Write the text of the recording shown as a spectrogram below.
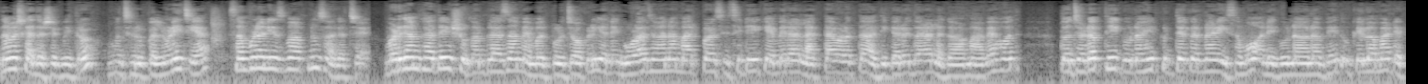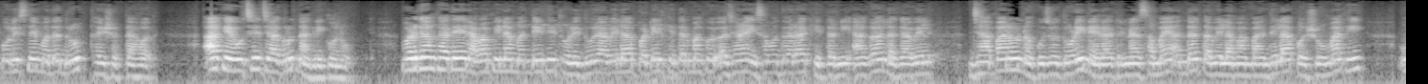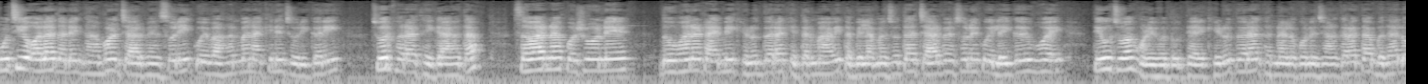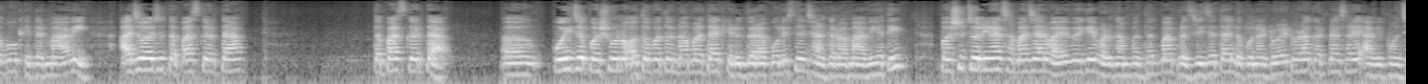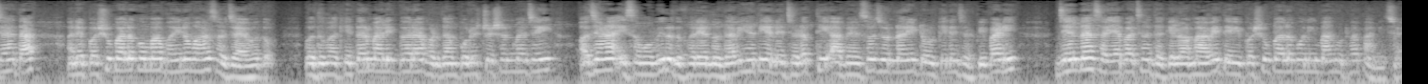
નમસ્કાર દર્શક મિત્રો, હું છું રૂપલ લુણેચિયા. સંપૂર્ણ ન્યૂઝમાં આપનું સ્વાગત છે. વડગામ ખાતે શુગન પ્લાઝા મેમદપુર ચોકડી અને ગોળા જવાના માર્ગ પર સીસીટીવી કેમેરા લાગતા વળગતા અધિકારીઓ દ્વારા લગાવવામાં આવ્યા હોત, તો ઝડપથી ગુનાહિત કૃત્ય કરનાર ઇસમો અને ગુનાઓના ભેદ ઉકેલવા માટે પોલીસને મદદરૂપ થઈ શકતા હોત. આ કહેવું છે જાગૃત નાગરિકોનું. વડગામ ખાતે રામાપીના મંદિરથી થોડી દૂર આવેલા પટેલ ખેતરમાં કોઈ અજાણ્યા ઇસમો દ્વારા ખેતરની આગળ લગાવેલ ઝાપાનો નકુજો તોડીને રાત્રિના સમયે અંદર તવેલામાં બાંધેલા પશુઓમાંથી ઊંચી ઓલાદ અને ગાભણ ચાર ભેંસોની કોઈ વાહનમાં નાખીને ચોરી કરી ચોર ફરાર થઈ ગયા હતા. સવારના પશુઓને દોહવાના ટાઈમે ખેડૂત દ્વારા ખેતરમાં આવી તબેલામાં જોતા ચાર ભેંસોને કોઈ લઈ ગયું હોય તેવું જોવા મળ્યું હતું. ત્યારે ખેડૂત દ્વારા ઘરના લોકોને જાણ કરાતા બધા લોકો ખેતરમાં આવી આજુબાજુ તપાસ કરતા તપાસ કરતા કોઈ જ પશુઓનો અતોપતો ન મળતા ખેડૂત દ્વારા પોલીસને જાણ કરવામાં આવી હતી. પશુ ચોરીના સમાચાર વાયુવેગે વડગામ પંથકમાં પ્રસરી જતા લોકોના ટોળે ટોળા ઘટના સ્થળે આવી પહોંચ્યા હતા અને પશુપાલકોમાં ભયનો માહોલ સર્જાયો હતો. વધુમાં ખેતર માલિક દ્વારા વડગામ પોલીસ સ્ટેશનમાં જઈ અજાણા ઇસમો વિરુદ્ધ ફરિયાદ નોંધાવી હતી અને ઝડપથી આ ભેંસો જોડનારી ટોળકીને ઝડપી પાડી. જેલના સળિયા પાછળ ધકેલવામાં આવે તેવી પશુપાલકોની માંગ ઉઠવા પામી છે.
